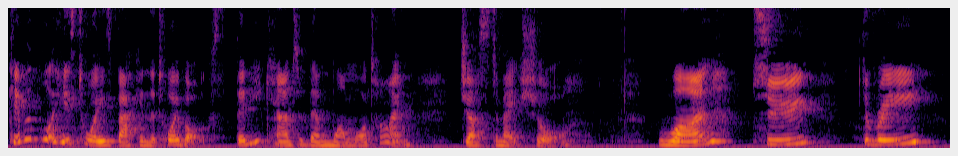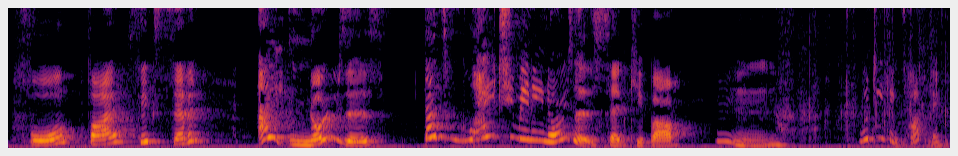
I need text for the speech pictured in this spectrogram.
Kipper put his toys back in the toy box. Then he counted them one more time just to make sure. One, two, three, four, five, six, seven, eight noses. That's way too many noses, said Kipper. Hmm, what do you think's happening?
